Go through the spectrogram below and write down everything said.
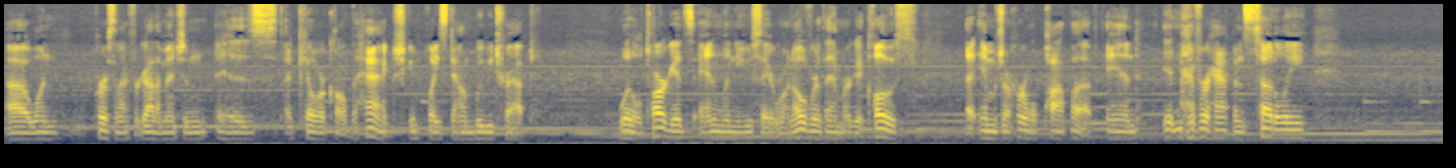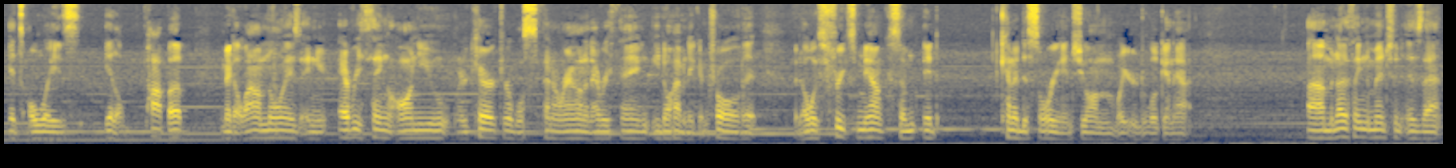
Uh, person I forgot to mention is a killer called the Hag. She can place down booby trapped little targets, and when you say run over them or get close, an image of her will pop up. And it never happens subtly. It's always it'll pop up, make a loud noise, and everything on you, your character will spin around and everything. You don't have any control of it. It always freaks me out because it kind of disorients you on what you're looking at. Um, another thing to mention is that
